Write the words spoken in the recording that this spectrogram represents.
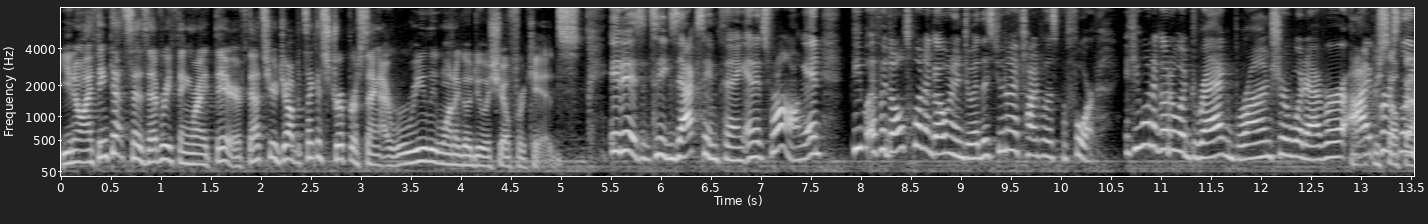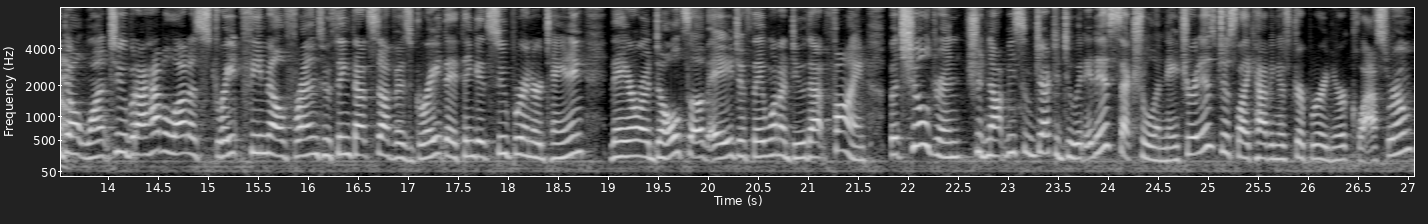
You know, I think that says everything right there. If that's your job, it's like a stripper saying, I really want to go do a show for kids. It is. It's the exact same thing, and it's wrong. And people, if adults want to go and enjoy this, you and I have talked about this before. If you want to go to a drag brunch or whatever, Knock I personally don't want to, but I have a lot of straight female friends who think that stuff is great. They think it's super entertaining. They are adults of age. If they want to do that, fine. But children should not be subjected to it. It is sexual in nature. It is just like having a stripper in your classroom.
